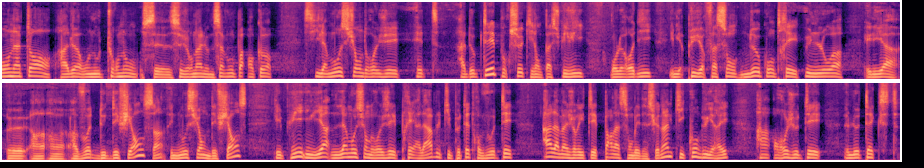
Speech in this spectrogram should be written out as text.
On attend, à l'heure où nous tournons ce, journal, nous ne savons pas encore si la motion de rejet est adoptée. Pour ceux qui n'ont pas suivi, on le redit, il y a plusieurs façons de contrer une loi. Il y a euh, un, vote de défiance, hein, une motion de défiance, et puis il y a la motion de rejet préalable qui peut être votée à la majorité par l'Assemblée nationale, qui conduirait à rejeter le texte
